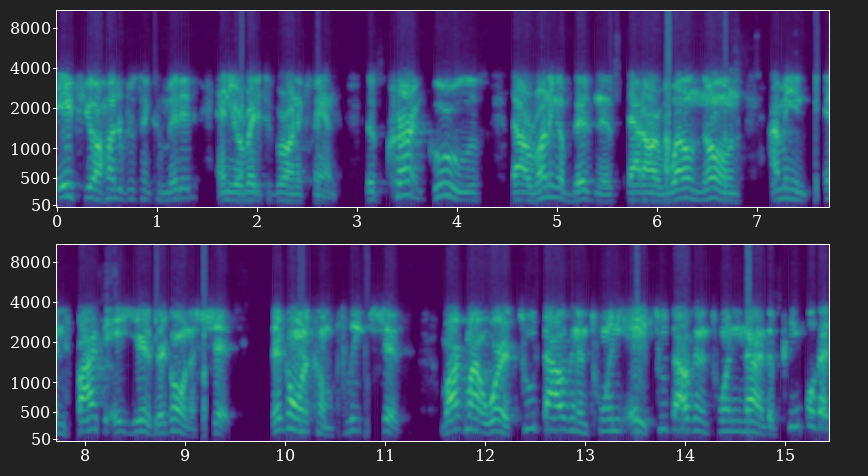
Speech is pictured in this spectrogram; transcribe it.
if you're 100% committed and you're ready to grow and expand the current gurus that are running a business that are well known, I mean, in five to eight years, they're going to shit. They're going to complete shit. Mark my words, 2028, 2029, the people that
